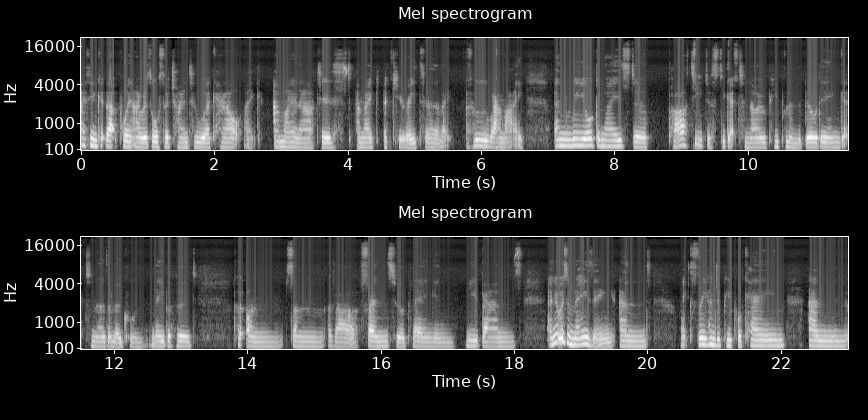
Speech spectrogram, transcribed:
I think at that point, I was also trying to work out like, am I an artist? Am I a curator? Like, who am I? And we organized a party just to get to know people in the building, get to know the local neighborhood, put on some of our friends who are playing in new bands, and it was amazing. And like 300 people came, and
